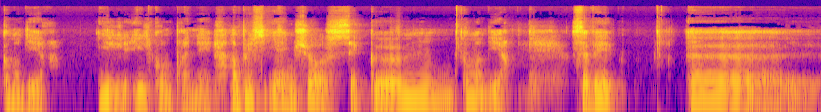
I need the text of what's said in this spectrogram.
comment dire ils, ils comprenaient. En plus, il y a une chose, c'est que, hum, comment dire, vous savez, euh,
